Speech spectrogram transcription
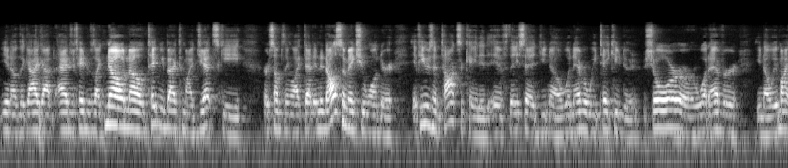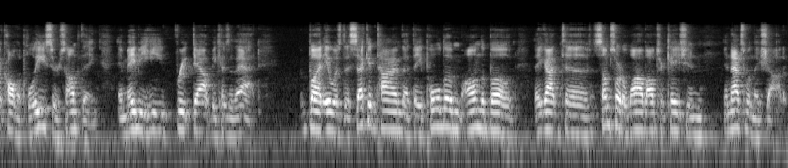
you know, the guy got agitated, was like, no, no, take me back to my jet ski or something like that. And it also makes you wonder if he was intoxicated, if they said, you know, whenever we take you to shore or whatever, you know, we might call the police or something. And maybe he freaked out because of that. But it was the second time that they pulled him on the boat. They got into some sort of wild altercation, and that's when they shot him.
